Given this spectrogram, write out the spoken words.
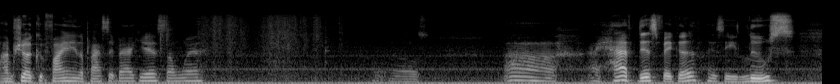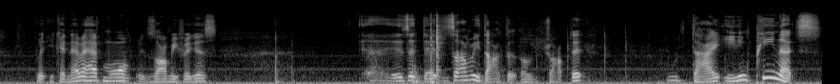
I'm sure I could find it in a plastic bag here somewhere. What else? Ah, I have this figure. Let's see, loose. But you can never have more zombie figures. Uh, is a dead zombie doctor. Oh, dropped it. Who died eating peanuts?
